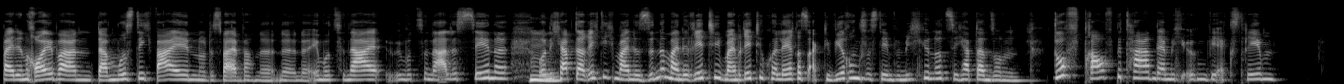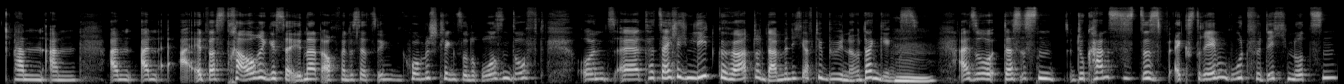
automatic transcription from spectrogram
bei den Räubern, da musste ich weinen und es war einfach eine, eine, eine emotional, emotionale Szene. Mhm. Und ich habe da richtig meine Sinne, meine Reti, mein retikuläres Aktivierungssystem für mich genutzt. Ich habe dann so einen Duft draufgetan, der mich irgendwie extrem an, an, an, an etwas Trauriges erinnert, auch wenn das jetzt irgendwie komisch klingt, so ein Rosenduft. Und äh, tatsächlich ein Lied gehört und dann bin ich auf die Bühne und dann ging's. Mhm. Also das ist ein, du kannst das extrem gut für dich nutzen,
